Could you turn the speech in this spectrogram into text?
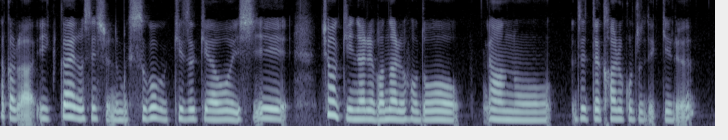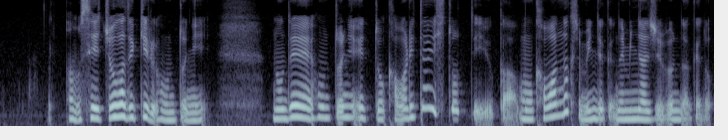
だから1回のセッションでもすごく気づきは多いし長期になればなるほどあの絶対変わることできる。あの成長ができる本当に。ので本当に、えっと、変わりたい人っていうかもう変わんなくてもいいんだけどねみんな十分だけど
